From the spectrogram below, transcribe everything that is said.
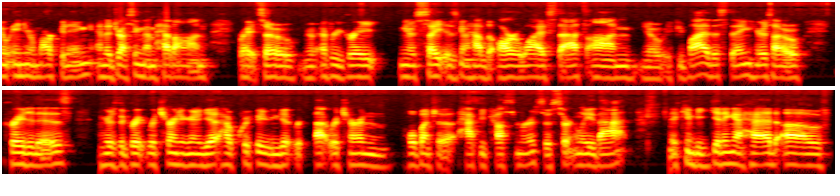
you know in your marketing and addressing them head on right? So you know, every great you know site is going to have the roi stats on you know if you buy this thing here's how great it is. Here's the great return you're going to get how quickly you can get that return a whole bunch of happy customers. So certainly that. It can be getting ahead of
